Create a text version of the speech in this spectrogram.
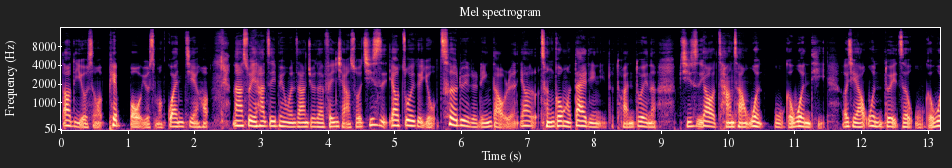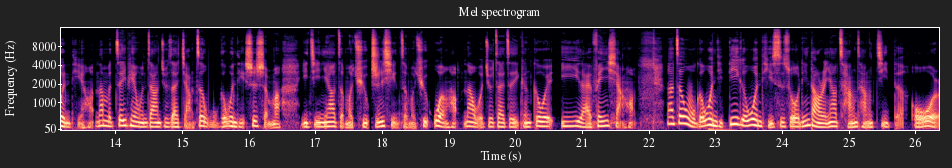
到底有什么 people 有什么关键哈？那所以他这篇文章就在分享说，其实要做一个有策略的领导人，要成功的带领你的团队呢，其实要常常问五个问题，而且要问对这五个问题哈。那么这一篇文章就在讲这五个问题是什么，以及你要。怎么去执行？怎么去问？哈，那我就在这里跟各位一一来分享哈。那这五个问题，第一个问题是说，领导人要常常记得，偶尔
